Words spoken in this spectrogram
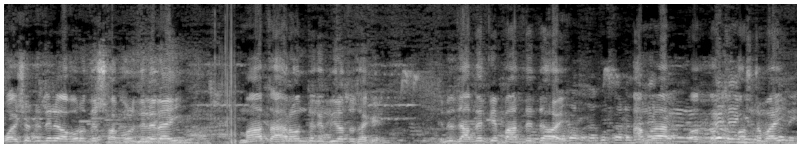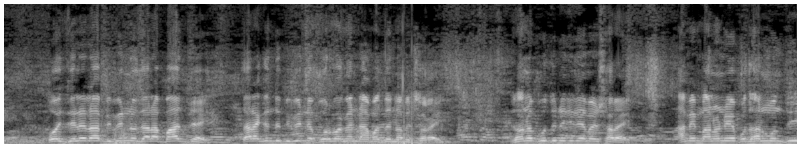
পঁয়ষট্টি দিনের অবরোধে সকল জেলেরাই মাছ আহরণ থেকে বিরত থাকে। কিন্তু যাদেরকে বাদ দিতে হয়, আমরা অত্যন্ত কষ্ট পাই। ওই জেলেরা বিভিন্ন যারা বাদ যায়, তারা কিন্তু বিভিন্ন প্রভাকাণ্ডা আমাদের নামে ছড়ায়। জনপ্রতিনিধি নামে ছড়ায় আমি মাননীয় প্রধানমন্ত্রী,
